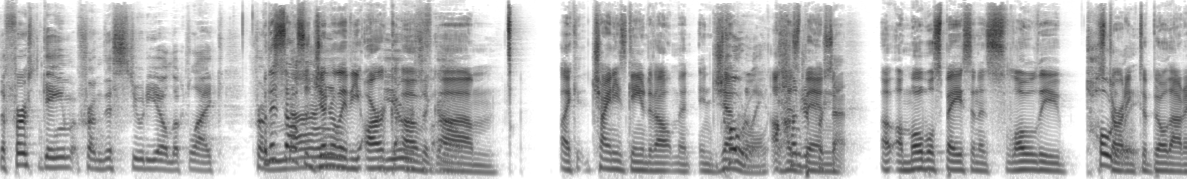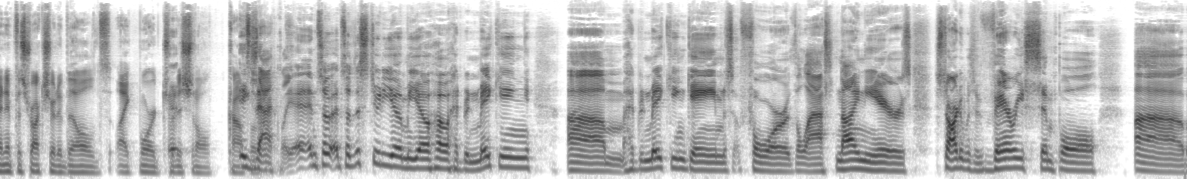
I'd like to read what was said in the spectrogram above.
the first game from this studio looked like. From But this is also generally the arc of um, like Chinese game development in general. Totally, It 100%. A, a mobile space and then slowly Totally. starting to build out an infrastructure to build like more traditional consoles. Exactly. And so and so this studio miHoYo had been making um had been making games for the last 9 years, started with very simple uh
